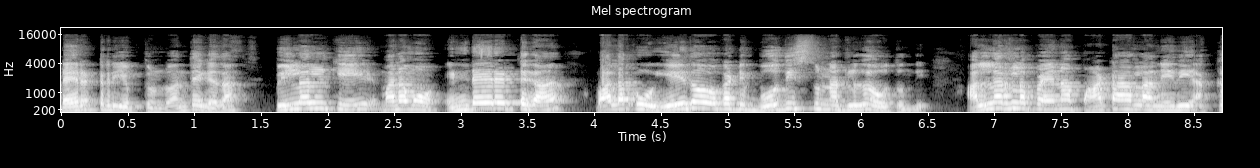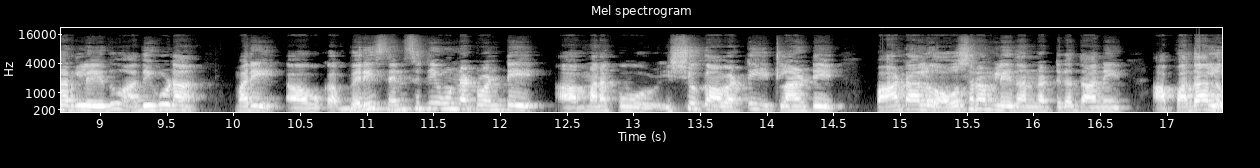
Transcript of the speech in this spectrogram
డైరెక్టర్ చెప్తుండు అంతే కదా? పిల్లలకి మనము ఇండైరెక్ట్గా వాళ్ళకు ఏదో ఒకటి బోధిస్తున్నట్లుగా అవుతుంది. అల్లర్ల పైన పాఠాలు అనేది అక్కర్లేదు అది కూడా మరి ఒక వెరీ సెన్సిటివ్ ఉన్నటువంటి మనకు ఇష్యూ కాబట్టి ఇట్లాంటి పాఠాలు అవసరం లేదన్నట్టుగా దాని ఆ పదాలు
